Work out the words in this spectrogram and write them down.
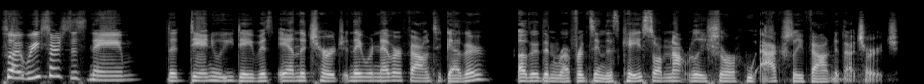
So I researched this name, the Daniel E. Davis and the church, and they were never found together other than referencing this case. So I'm not really sure who actually founded that church,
